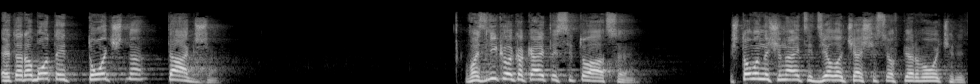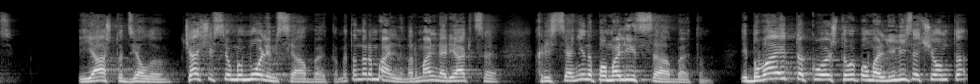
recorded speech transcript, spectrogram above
Это работает точно так же. Возникла какая-то ситуация. Что вы начинаете делать чаще всего в первую очередь? И я что делаю? Чаще всего мы молимся об этом. Это нормально, нормальная реакция христианина помолиться об этом. И бывает такое, что вы помолились о чем-то,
